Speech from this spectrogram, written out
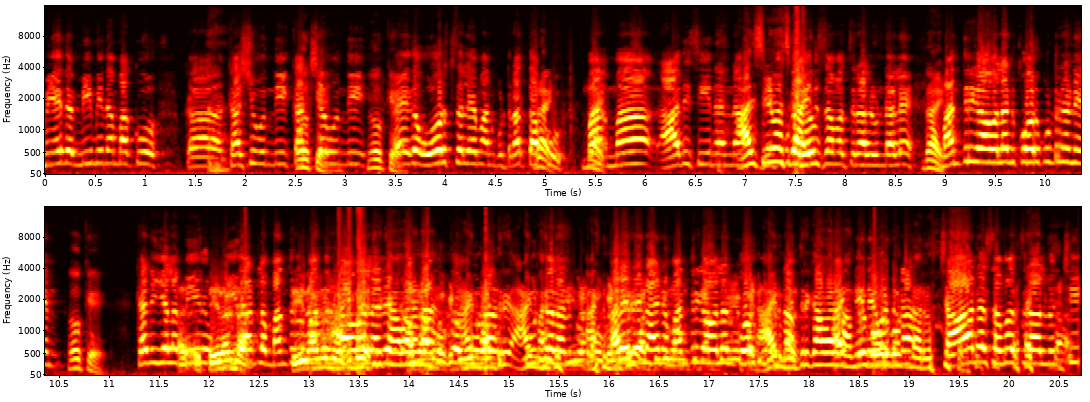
మీద మీ మీద మాకు క- కసి ఉంది కక్ష. ఉంది. ఏదో ఓర్చలేము అనుకుంటారా తప్పు మా ఆది సీన్ అన్న. ఐదు సంవత్సరాలు ఉండాలి. మంత్రి కావాలని కోరుకుంటున్నా నేను ఓకే కానీ ఇలా మీరు మీ దాంట్లో మంత్రి అరే నేను ఆయన మంత్రి కావాలని. ఆయన మంత్రి కావాలని నేను కోరుకుంటున్నారు. చాలా సంవత్సరాల నుంచి.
